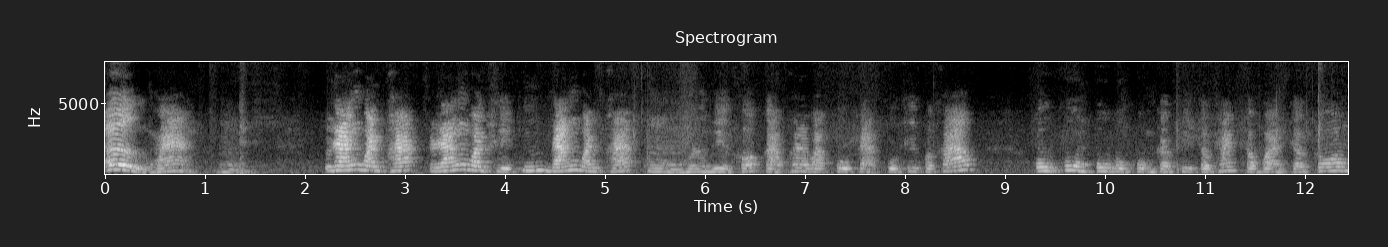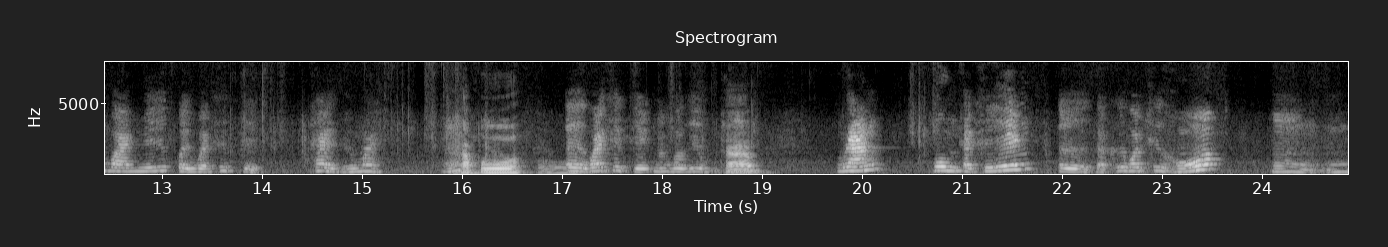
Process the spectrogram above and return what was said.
เออมาอืมรังวันพระ รังวันศิลรังวันพระอืมมือนี่ขอกราบพระวาปูกราบปูชื่อพระเขาปูพุ่มปูบุญคุมกับพี่กับท่านกับวันกับก้องวันนี้เป็นวันที่เกิดใช่หรือไม่อืมครับปู เออวันที่เกิดมันบ่ยืมครับ รังปุ่มกระคืนเออก็คือวันที่หกอืมอืม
